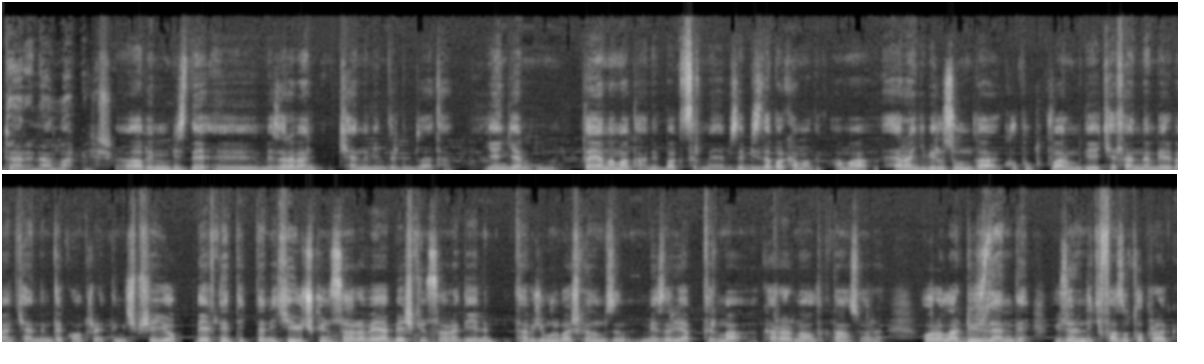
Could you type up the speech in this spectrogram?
tarihini Allah bilir. Abimin biz de e, mezara ben kendim indirdim zaten. Yengem dayanamadı hani baktırmaya bize. Biz de bakamadık. Ama herhangi bir uzuvunda kopukluk var mı diye kefenden beri ben kendim de kontrol ettim. Hiçbir şey yok. Defnettikten 2-3 gün sonra veya 5 gün sonra diyelim. Tabii Cumhurbaşkanımızın mezarı yaptırma kararını aldıktan sonra oralar düzlendi. Üzerindeki fazla toprak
